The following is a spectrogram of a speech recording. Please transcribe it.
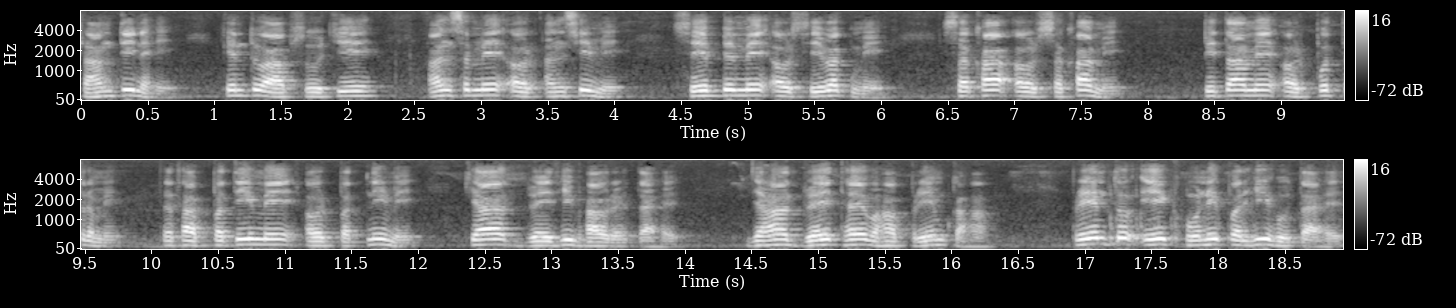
शांति नहीं, किंतु आप सोचिए, अंश में और अंशी में, सेव्य में और सेवक में सखा और सखा में, पिता में और पुत्र में, तथा पति में और पत्नी में क्या द्वैधी भाव रहता है? जहाँ द्वैत है, वहाँ प्रेम कहाँ? प्रेम तो एक होने पर ही होता है,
